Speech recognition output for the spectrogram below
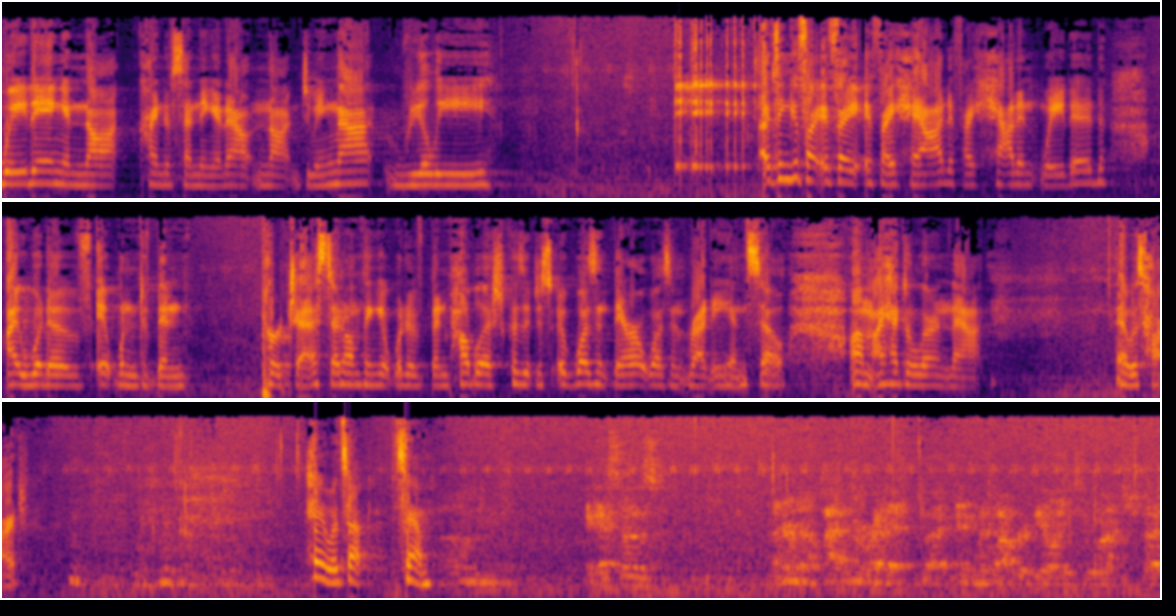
waiting and not kind of sending it out and not doing that really. I think if I if I if I had if I hadn't waited, I would have it wouldn't have been purchased. I don't think it would have been published because it just it wasn't there, it wasn't ready, and so um, I had to learn that. It was hard. Hey, what's up, Sam? Um, I guess I was, I don't know, I haven't read it, but and without revealing too much, but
